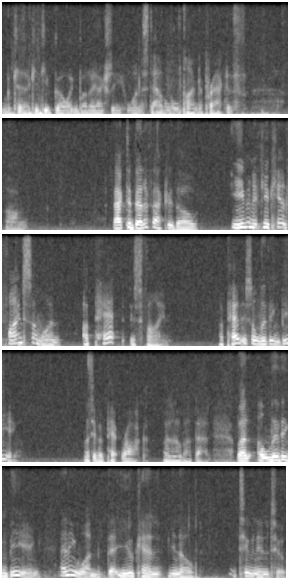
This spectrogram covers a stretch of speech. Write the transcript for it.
Okay, I could keep going, but I actually want us to have a little time to practice. Um, back to benefactor, though, even if you can't find someone, a pet is fine. A pet is a living being. Unless you have a pet rock. I don't know about that but a living being, anyone that you can, you know, tune into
